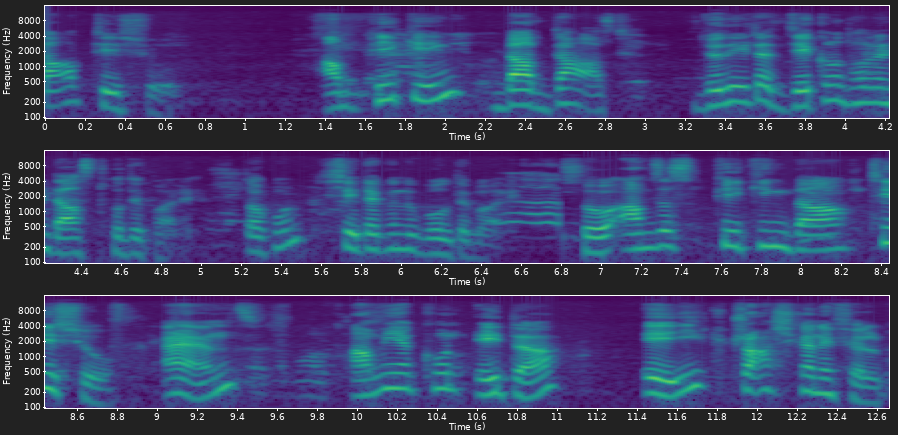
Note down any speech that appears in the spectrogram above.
the tissue I'm picking the dust যদি এটা যে কোনো ধরনের ডাস্ট হতে পারে, তখন সেটা কিন্তু বলতে পারে। So I'm just picking the tissue and আমি এখন এইটা এই ট্রাশ ক্যানে ফেলব।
